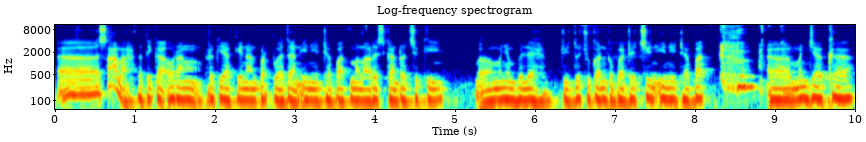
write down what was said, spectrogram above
eh, salah ketika orang berkeyakinan perbuatan ini dapat melariskan rezeki eh, menyembelih ditujukan kepada jin ini dapat eh, menjaga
